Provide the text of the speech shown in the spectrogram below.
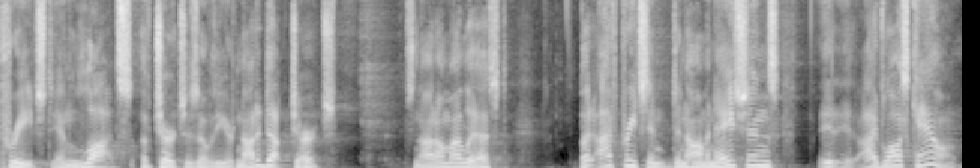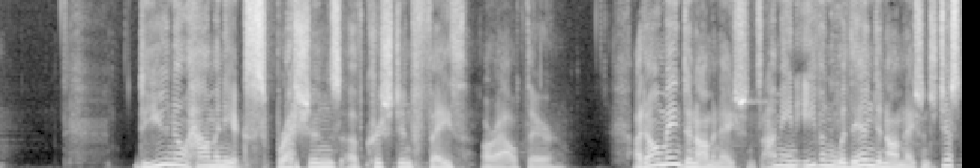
preached in lots of churches over the years, not a duck church, it's not on my list. But I've preached in denominations, I've lost count. Do you know how many expressions of Christian faith are out there? I don't mean denominations, I mean even within denominations, just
